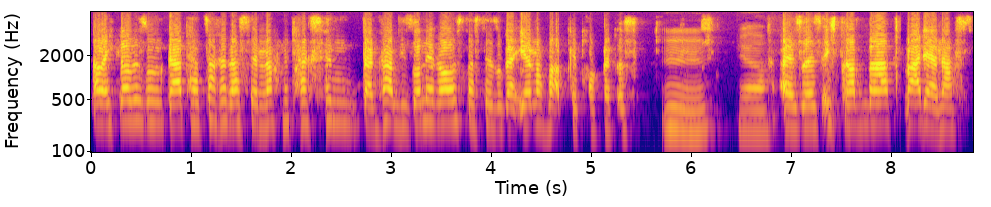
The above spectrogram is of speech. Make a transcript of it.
Aber ich glaube sogar Tatsache, dass der nachmittags hin, dann kam die Sonne raus, dass der sogar eher nochmal abgetrocknet ist. Mhm, ja. Also als ich dran war, war der nass.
